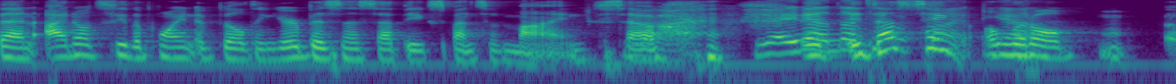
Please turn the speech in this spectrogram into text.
then I don't see the point of building your business at the expense of mine. So yeah. Yeah, it, it, does take a yeah. little uh,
